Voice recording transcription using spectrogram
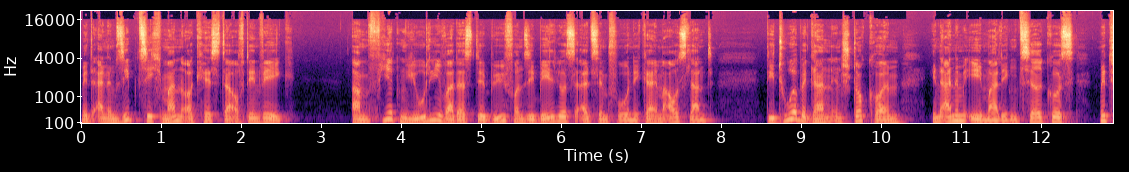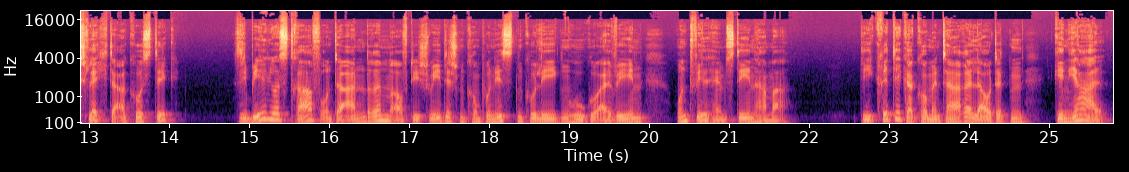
mit einem 70-Mann-Orchester auf den Weg. Am 4. Juli war das Debüt von Sibelius als Symphoniker im Ausland. Die Tour begann in Stockholm in einem ehemaligen Zirkus mit schlechter Akustik. Sibelius traf unter anderem auf die schwedischen Komponistenkollegen Hugo Alwen und Wilhelm Steenhammer. Die Kritikerkommentare lauteten genial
